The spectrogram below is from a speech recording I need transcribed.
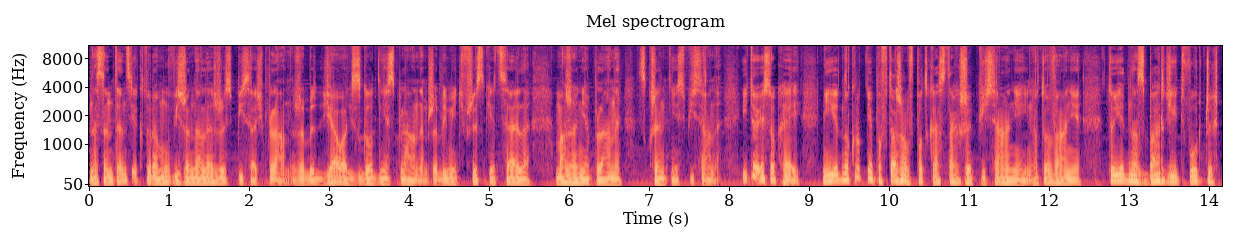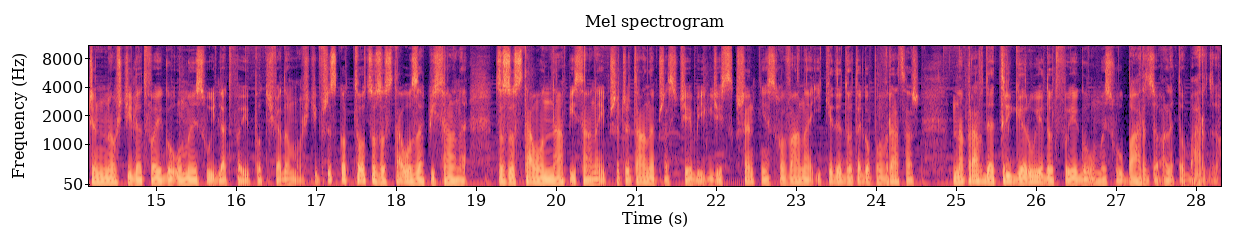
na sentencję, która mówi, że należy spisać plan, żeby działać zgodnie z planem, żeby mieć wszystkie cele, marzenia, plany skrzętnie spisane. I to jest ok. Niejednokrotnie powtarzam w podcastach, że pisanie i notowanie to jedna z bardziej twórczych czynności dla Twojego umysłu i dla Twojej podświadomości. Wszystko to, co zostało zapisane, co zostało napisane i przeczytane przez Ciebie i gdzieś skrzętnie schowane, i kiedy do tego powracasz, naprawdę triggeruje do Twojego umysłu bardzo, ale to bardzo.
